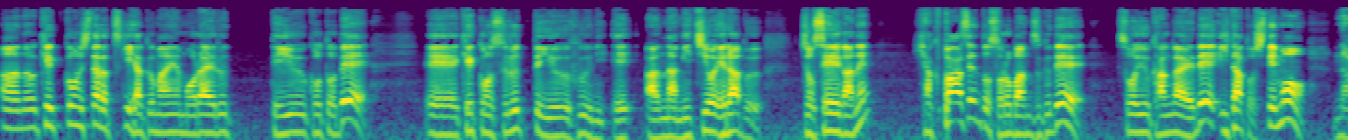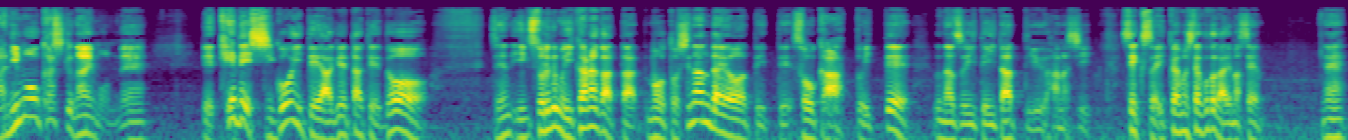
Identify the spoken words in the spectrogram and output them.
あの、結婚したら月100万円もらえるっていうことで、えー、結婚するっていうふうに、え、あんな道を選ぶ女性がね、100%そろばんづくで、そういう考えでいたとしても、何もおかしくないもんね。で、手でしごいてあげたけど、全、それでも行かなかった。もう年なんだよって言って、そうか、と言って、うなずいていたっていう話。セックスは一回もしたことがありません。ね。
